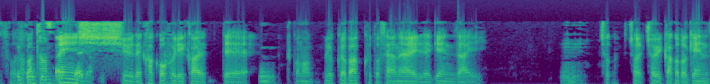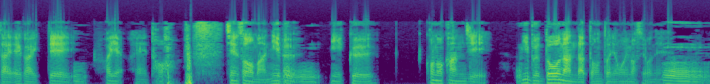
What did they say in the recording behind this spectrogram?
そう、だから短編集で過去を振り返って、うんこのルックバックとさよならエリで現在、うん。ちょ、ちょ、ちょい角度現在描いて、うんファイヤー、えっ、と、チェーンソーマン2部うん。に行く、この感じ、うん2部どうなんだって本当に思いますよね。うん。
